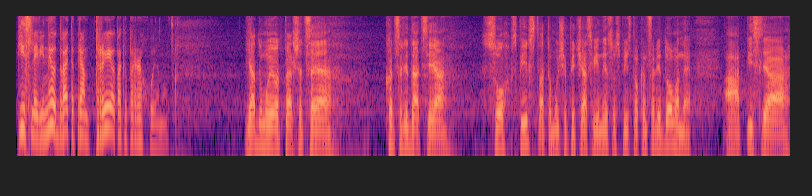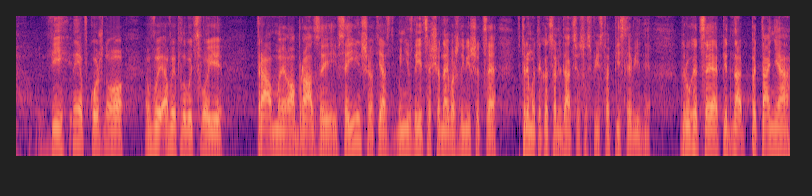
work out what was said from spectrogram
після війни. От давайте прям три, отак і перерахуємо. Я думаю, от перше, це консолідація суспільства, тому що під час війни суспільство консолідоване, а після війни в кожного ви- випливуть свої травми, образи і все інше. От я мені здається, що найважливіше це втримати консолідацію суспільства після війни. Друге, це підна- питання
